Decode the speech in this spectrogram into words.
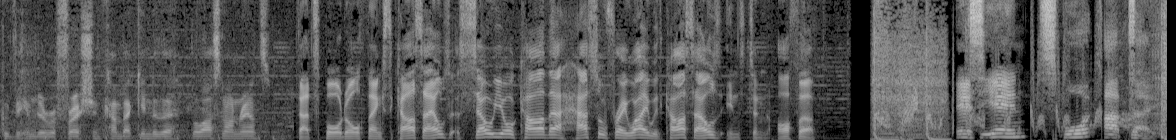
good for him to refresh and come back into the, the last nine rounds. That's sport all thanks to car sales. Sell your car the hassle free way with car sales instant offer. SEN Sport Update.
